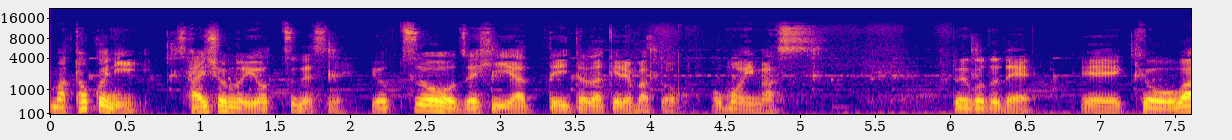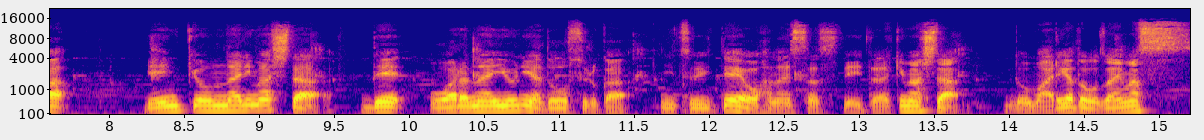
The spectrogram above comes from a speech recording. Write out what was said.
まあ、特に最初の4つですね。4つをぜひやっていただければと思います。ということで、えー、今日は勉強になりましたで終わらないようにはどうするかについてお話しさせていただきました。どうもありがとうございます。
